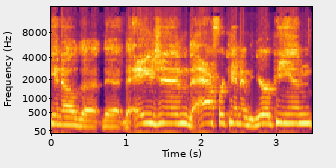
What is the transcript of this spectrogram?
you know, the the the Asian, the African, and the European,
